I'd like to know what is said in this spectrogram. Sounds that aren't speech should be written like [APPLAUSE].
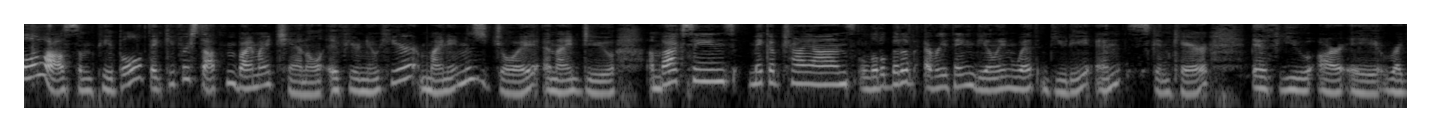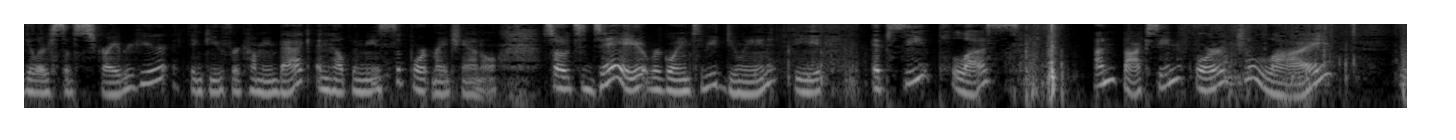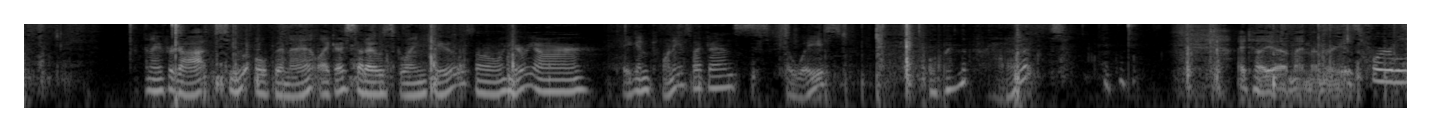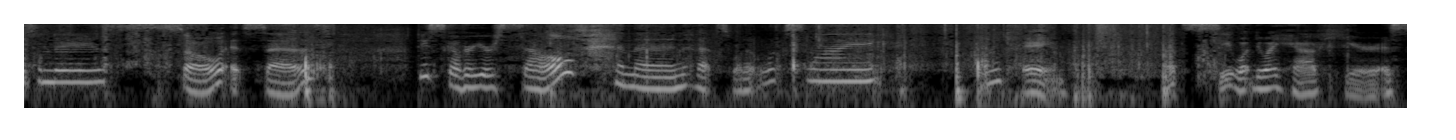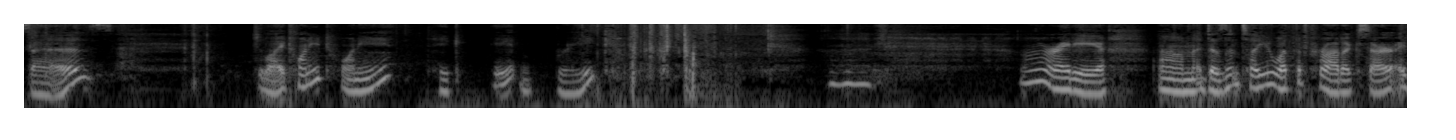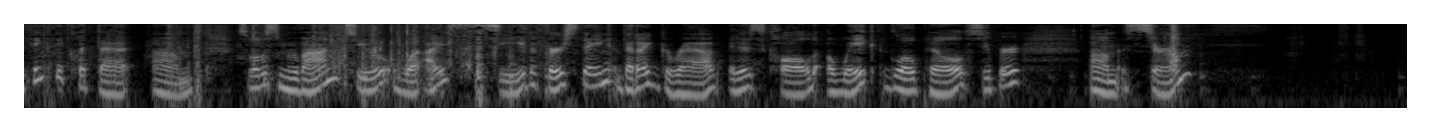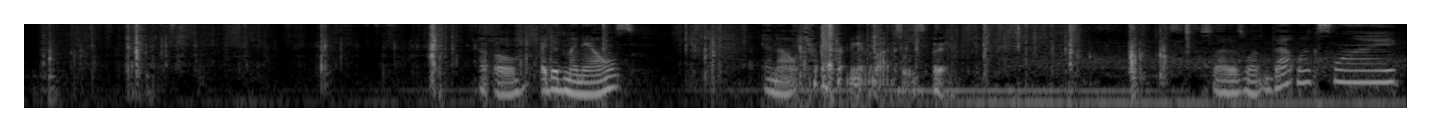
Hello, awesome people. Thank you for stopping by my channel. If you're new here, my name is Joy, and I do unboxings, makeup try-ons, a little bit of everything dealing with beauty and skincare. If you are a regular subscriber here, thank you for coming back and helping me support my channel. So today, we're going to be doing the Ipsy Plus unboxing for July and I forgot to open it like I said I was going to. So here we are, taking 20 seconds to waste. Open the product. [LAUGHS] I tell you, my memory is horrible some days. So it says, discover yourself. And then that's what it looks like. Okay. Let's see, what do I have here? It says, July 2020. Take a break. Alrighty. Um, it doesn't tell you what the products are. I think they quit that. Um, so we'll just move on to what I see. The first thing that I grab, it is called Awake Glow Pill Super um, Serum. Uh-oh, I did my nails. And now [LAUGHS] it's turning in the boxes. Okay. So that is what that looks like.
